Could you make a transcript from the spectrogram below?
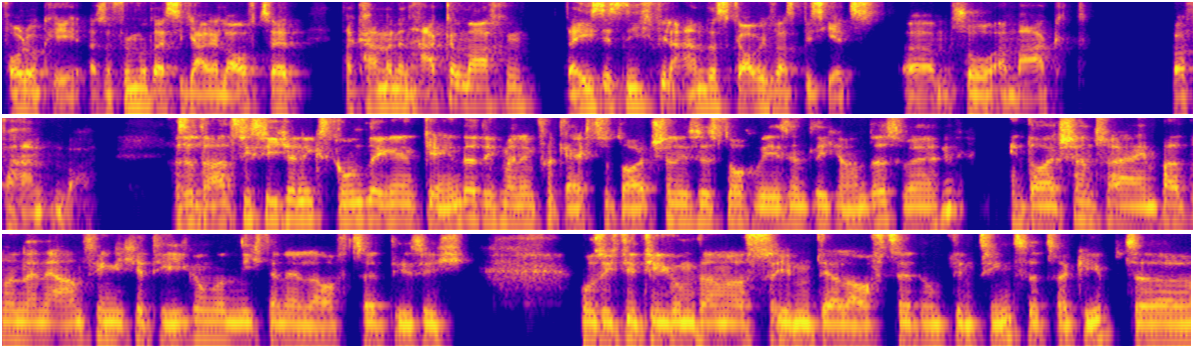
voll okay. Also 35 Jahre Laufzeit, da kann man einen Hackel machen. Da ist jetzt nicht viel anders, glaube ich, was bis jetzt ähm, so am Markt äh, vorhanden war. Also da hat sich sicher nichts grundlegend geändert. Ich meine, im Vergleich zu Deutschland ist es doch wesentlich anders, weil mhm. in Deutschland vereinbart man eine anfängliche Tilgung und nicht eine Laufzeit, die sich wo sich die Tilgung dann aus eben der Laufzeit und dem Zinssatz ergibt. Äh,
